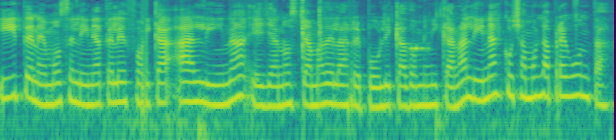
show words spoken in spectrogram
y tenemos en línea telefónica a Lina. Ella nos llama de la República Dominicana. Lina, escuchamos la pregunta.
